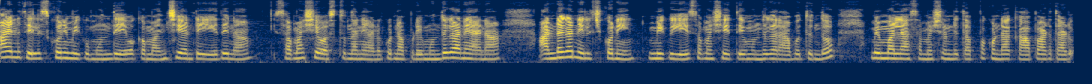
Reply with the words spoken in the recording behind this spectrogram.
ఆయన తెలుసుకొని మీకు ముందే ఒక మంచి అంటే ఏదైనా సమస్య వస్తుందని అనుకున్నప్పుడే ముందుగానే ఆయన అండగా నిలుచుకొని మీకు ఏ సమస్య అయితే ముందుగా రాబోతుందో మిమ్మల్ని ఆ సమస్య నుండి తప్పకుండా కాపాడతాడు.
